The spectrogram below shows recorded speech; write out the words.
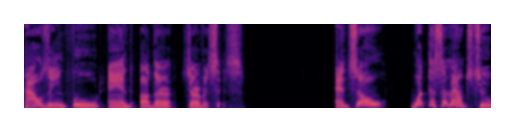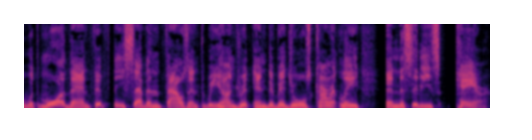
housing, food, and other services. And so what this amounts to, with more than 57,300 individuals currently in the city's care,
